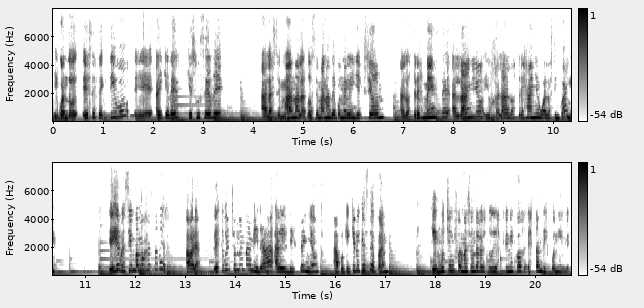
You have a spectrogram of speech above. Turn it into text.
Y cuando es efectivo, eh, hay que ver qué sucede a la semana, a las dos semanas de poner la inyección, a los tres meses, al año y ojalá a los tres años o a los cinco años. Y ahí recién vamos a saber. Ahora, le estuve echando una mirada al diseño, ah, porque quiero que sepan que mucha información de los estudios clínicos están disponibles,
